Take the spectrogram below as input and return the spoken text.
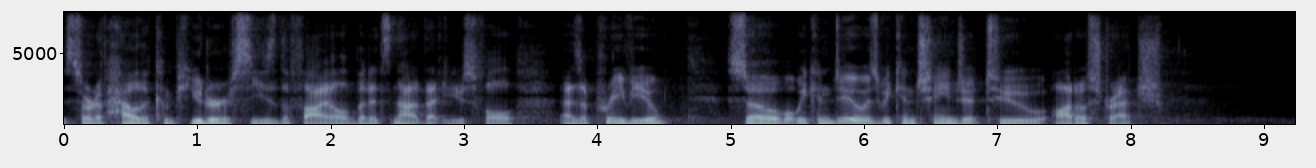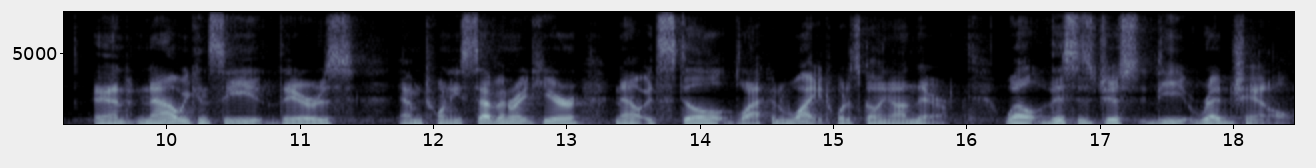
sort of how the computer sees the file, but it's not that useful as a preview. So what we can do is we can change it to auto stretch, and now we can see there's M27 right here. Now it's still black and white. What is going on there? Well, this is just the red channel.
